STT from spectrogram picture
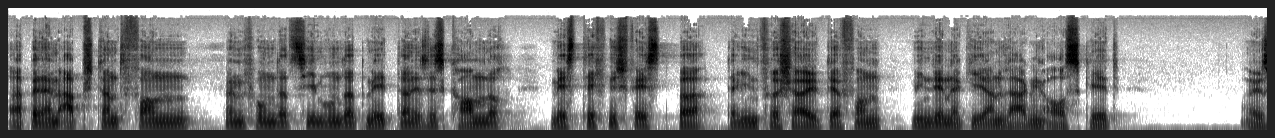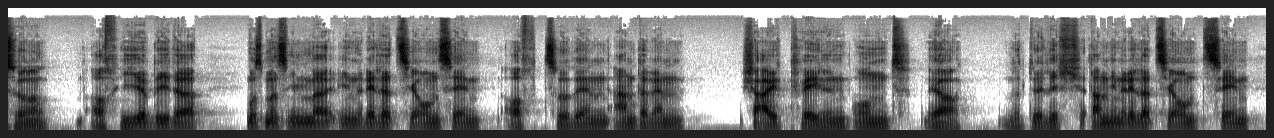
äh, bei einem Abstand von 500, 700 Metern ist es kaum noch messtechnisch festbar, der Infraschall, der von Windenergieanlagen ausgeht. Also auch hier wieder muss man es immer in Relation sehen, auch zu den anderen Schallquellen und ja, natürlich dann in Relation sehen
